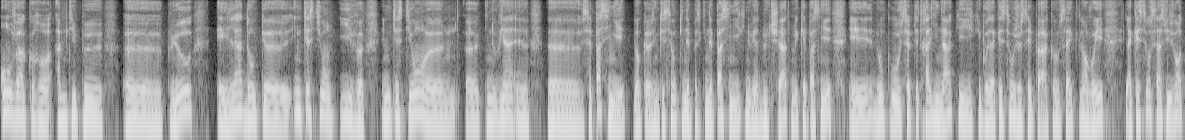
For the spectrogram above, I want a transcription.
On va encore un petit peu euh, plus haut. Et là, donc, euh, une question, Yves, une question euh, euh qui nous vient, euh, c'est pas signé, donc une question qui n'est qui n'est pas signée, qui nous vient du chat, mais qui est pas signée. Et donc, c'est peut-être Alina qui, pose la question, je sais pas, comme ça qu'il l'a envoyé. La question, c'est la suivante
